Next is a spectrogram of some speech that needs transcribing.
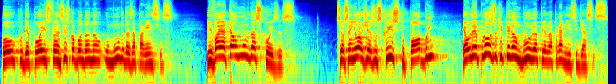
Pouco depois, Francisco abandona o mundo das aparências e vai até o mundo das coisas. Seu Senhor Jesus Cristo, pobre, é o leproso que perambula pela planície de Assis.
